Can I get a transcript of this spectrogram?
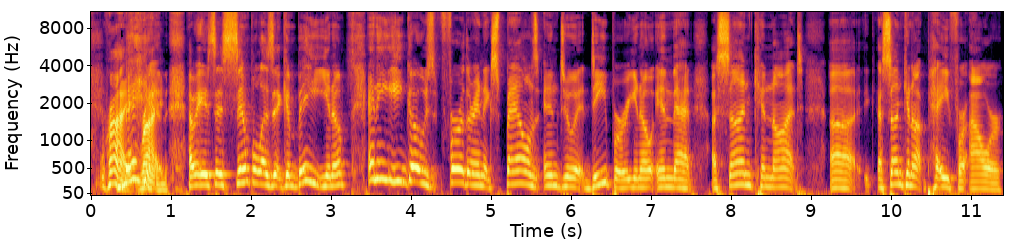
Right, man. right. I mean, it's as simple as it can be, you know. And he, he goes further and expounds into it deeper, you know, in that a sun cannot uh, a sun cannot pay for our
